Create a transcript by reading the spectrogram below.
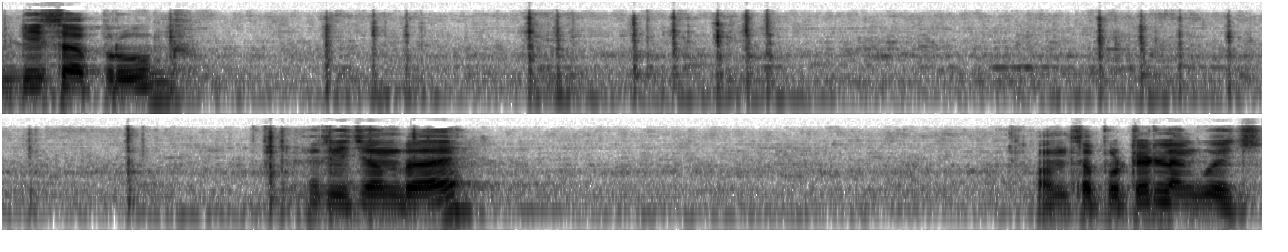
disapproved region by unsupported language.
